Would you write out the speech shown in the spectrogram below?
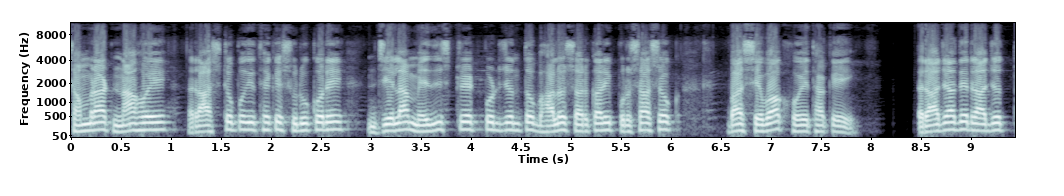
সম্রাট না হয়ে রাষ্ট্রপতি থেকে শুরু করে জেলা ম্যাজিস্ট্রেট পর্যন্ত ভালো সরকারি প্রশাসক বা সেবক হয়ে থাকে। রাজাদের রাজত্ব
